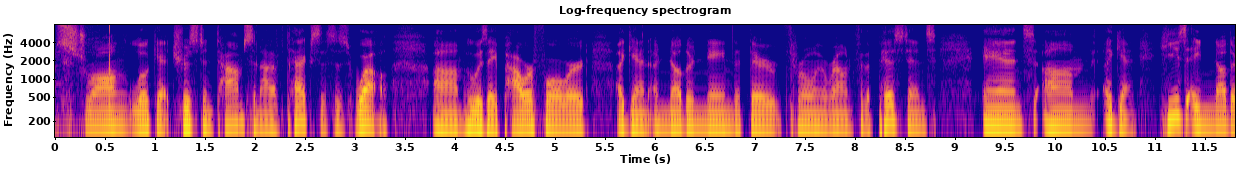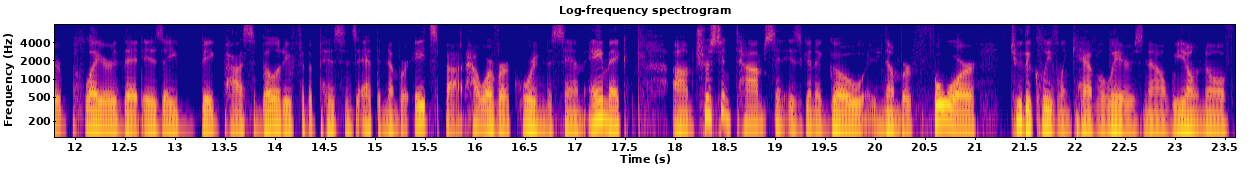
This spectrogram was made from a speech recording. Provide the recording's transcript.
strong look at Tristan Thompson out of Texas as well, um, who is a power forward. Again, another name that they're throwing around for the Pistons. And um, again, he's another player that is a big possibility for the Pistons at the number eight spot. However, according to Sam Amick, um, Tristan Thompson is going to go number four to the Cleveland Cavaliers. Now, we don't know if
